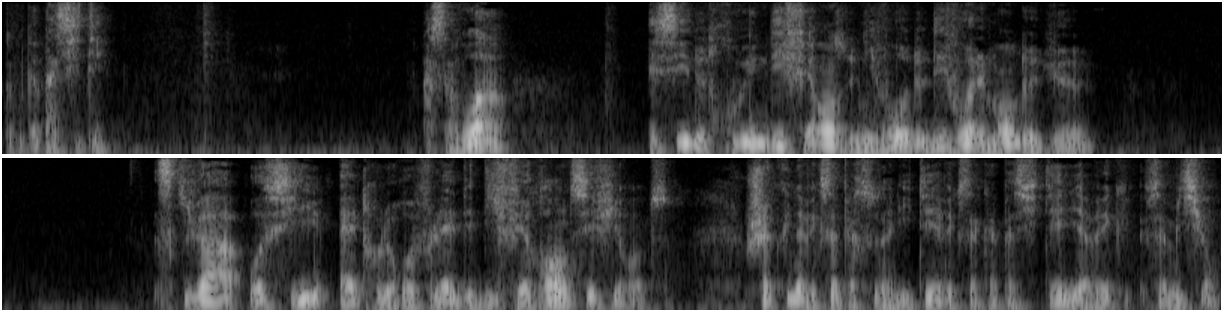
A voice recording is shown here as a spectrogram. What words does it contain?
comme capacité. À savoir, essayer de trouver une différence de niveau, de dévoilement de Dieu, ce qui va aussi être le reflet des différentes séphirotes, chacune avec sa personnalité, avec sa capacité et avec sa mission.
